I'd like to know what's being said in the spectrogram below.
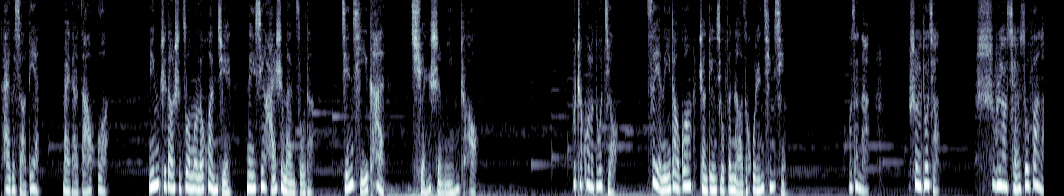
开个小店。卖点杂货，明知道是做梦的幻觉，内心还是满足的。捡起一看，全是明钞。不知过了多久，刺眼的一道光让丁秀芬脑子忽然清醒。我在哪？睡了多久？是不是要起来做饭了？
